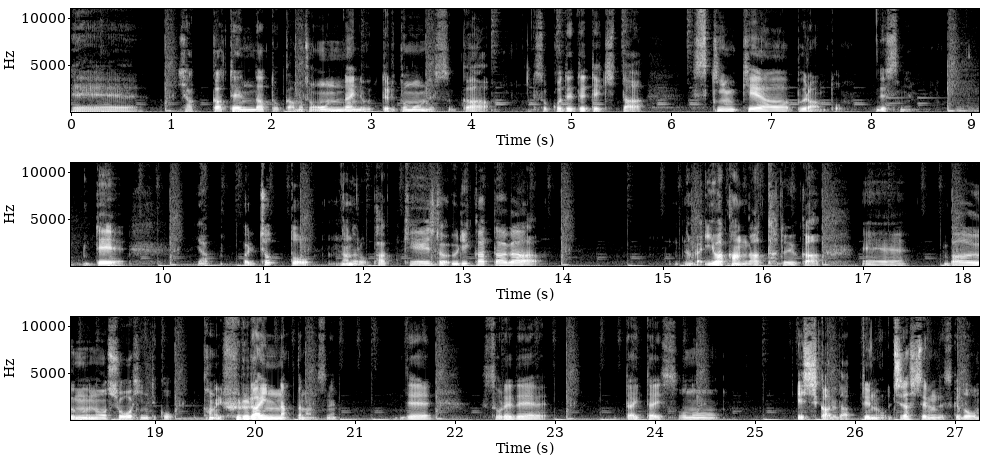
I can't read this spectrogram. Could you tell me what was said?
えー、百貨店だとかもちろんオンラインで売ってると思うんですがそこで出てきたスキンケアブランドですね。でやっぱりちょっとなんだろうパッケージとか売り方がなんか違和感があったというか、えー、バウムの商品ってこうかなりフルラインナップなんですね。でそれで大体そのエシカルだっていうのを打ち出してるんですけど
